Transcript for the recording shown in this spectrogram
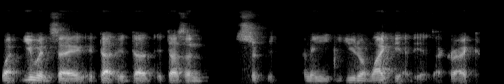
what you would say it do, it does it doesn't. I mean, you don't like the idea. Is that correct?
